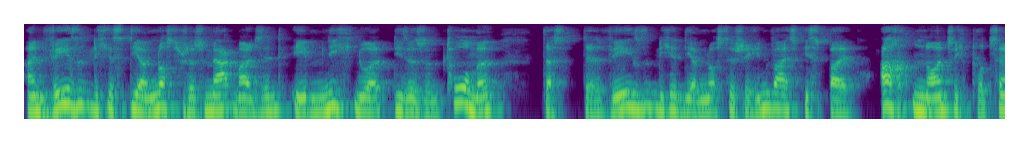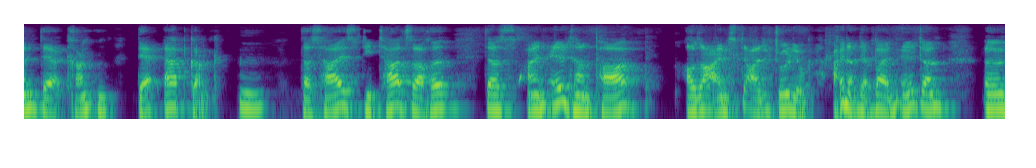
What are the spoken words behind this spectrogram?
ein wesentliches diagnostisches Merkmal sind eben nicht nur diese Symptome, das, der wesentliche diagnostische Hinweis ist bei 98 Prozent der Erkrankten der Erbgang. Mhm. Das heißt, die Tatsache, dass ein Elternpaar, also eins, also Entschuldigung, einer der beiden Eltern äh,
